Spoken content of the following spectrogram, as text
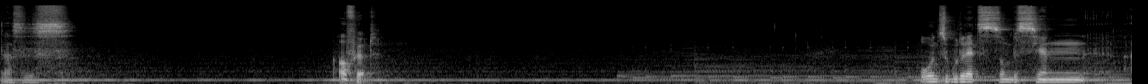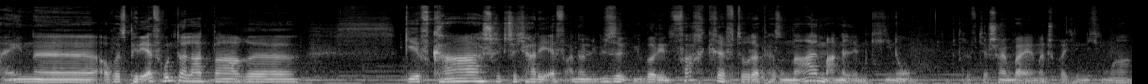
dass es aufhört. Und zu guter Letzt so ein bisschen eine auch als PDF runterladbare GFK-HDF-Analyse über den Fachkräfte- oder Personalmangel im Kino. Das betrifft ja scheinbar eben entsprechend nicht nur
